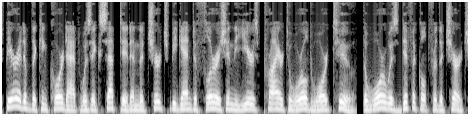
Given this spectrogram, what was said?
spirit of the Concordat was accepted and the Church began to flourish in the years prior to World War II. The war was difficult for the Church,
